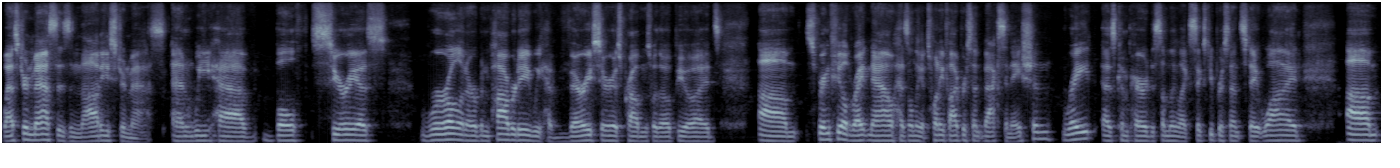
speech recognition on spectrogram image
Western Mass is not Eastern Mass. And we have both serious rural and urban poverty. We have very serious problems with opioids. Um, Springfield right now has only a 25% vaccination rate as compared to something like 60% statewide. Um,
